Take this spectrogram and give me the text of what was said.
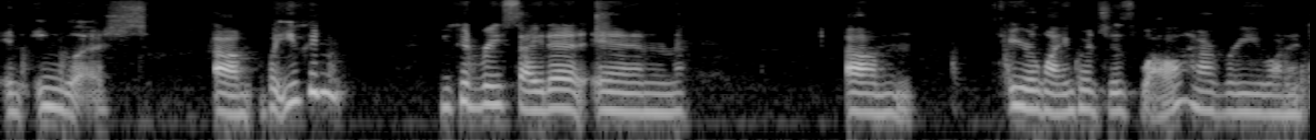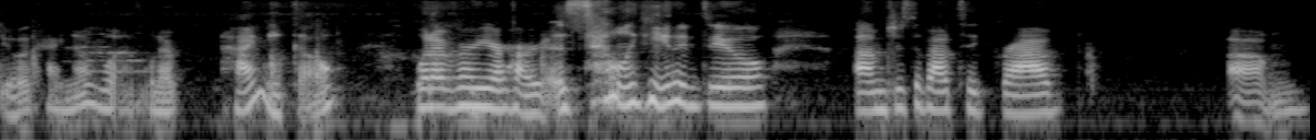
in English, um, but you can you could recite it in um, your language as well, however you want to do it. Kind of whatever. Hi, Miko. Whatever your heart is telling you to do. I'm just about to grab um,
